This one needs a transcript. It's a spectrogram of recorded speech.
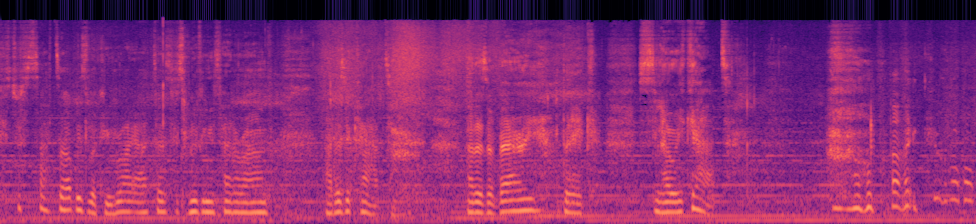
He's just sat up, he's looking right at us, he's moving his head around. That is a cat. That is a very big, snowy cat. Oh my god.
